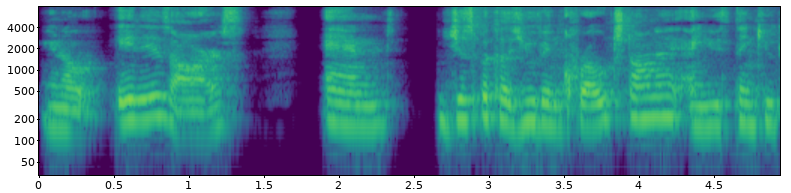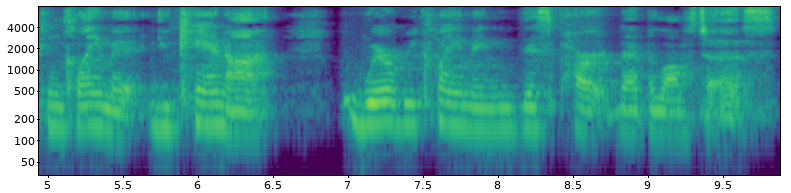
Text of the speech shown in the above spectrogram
you know, it is ours. And just because you've encroached on it and you think you can claim it, you cannot. We're reclaiming this part that belongs to us.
